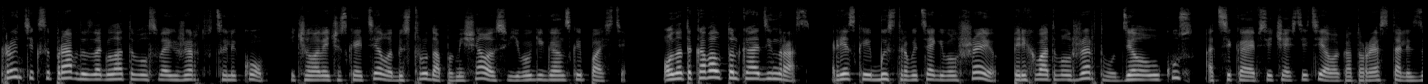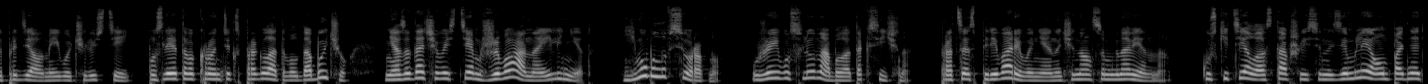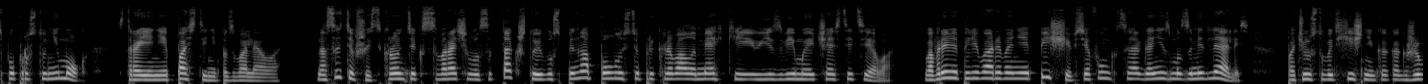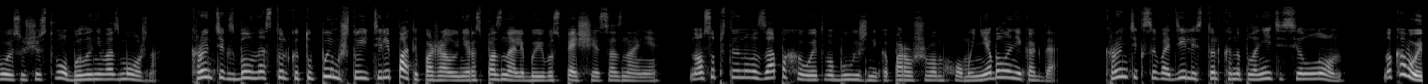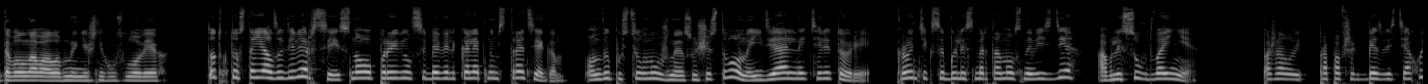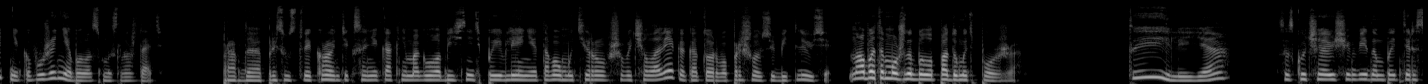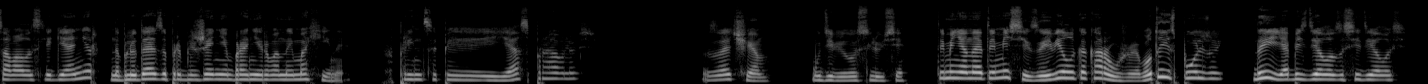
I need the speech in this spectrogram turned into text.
Кронтикс и правда заглатывал своих жертв целиком, и человеческое тело без труда помещалось в его гигантской пасти. Он атаковал только один раз, резко и быстро вытягивал шею, перехватывал жертву, делал укус, отсекая все части тела, которые остались за пределами его челюстей. После этого Кронтикс проглатывал добычу, не озадачиваясь тем, жива она или нет. Ему было все равно. Уже его слюна была токсична, Процесс переваривания начинался мгновенно. Куски тела, оставшиеся на земле, он поднять попросту не мог, строение пасти не позволяло. Насытившись, Кронтикс сворачивался так, что его спина полностью прикрывала мягкие и уязвимые части тела. Во время переваривания пищи все функции организма замедлялись, почувствовать хищника как живое существо было невозможно. Кронтикс был настолько тупым, что и телепаты, пожалуй, не распознали бы его спящее сознание. Но собственного запаха у этого булыжника, поросшего мхом, и не было никогда. Кронтиксы водились только на планете Силлон. Но кого это волновало в нынешних условиях? Тот, кто стоял за диверсией, снова проявил себя великолепным стратегом. Он выпустил нужное существо на идеальной территории. Кронтиксы были смертоносны везде, а в лесу вдвойне. Пожалуй, пропавших без вести охотников уже не было смысла ждать. Правда, присутствие Кронтикса никак не могло объяснить появление того мутировавшего человека, которого пришлось убить Люси, но об этом можно было подумать позже. «Ты или я?» Со скучающим видом поинтересовалась легионер, наблюдая за приближением бронированной махины. «В принципе, я справлюсь». «Зачем?» — удивилась Люси. «Ты меня на этой миссии заявила как оружие, вот и используй. Да и я без дела засиделась».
